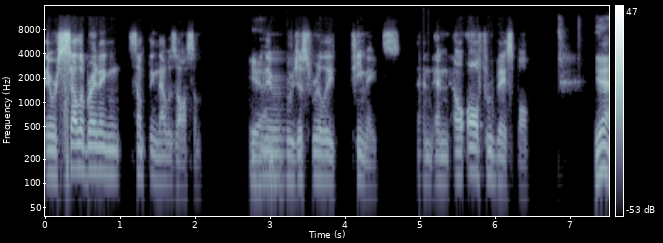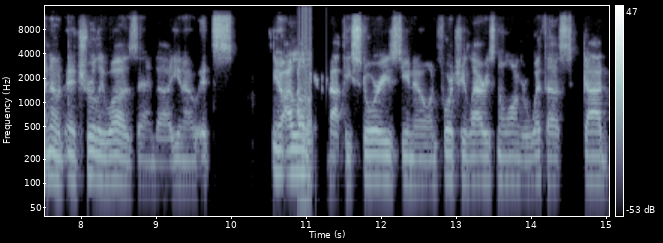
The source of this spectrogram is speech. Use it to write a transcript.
they were celebrating something that was awesome. Yeah, and they were just really teammates, and and all, through baseball. Yeah, no, it truly was, and uh, you know, it's you know, I love about these stories. You know, unfortunately, Larry's no longer with us. God,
